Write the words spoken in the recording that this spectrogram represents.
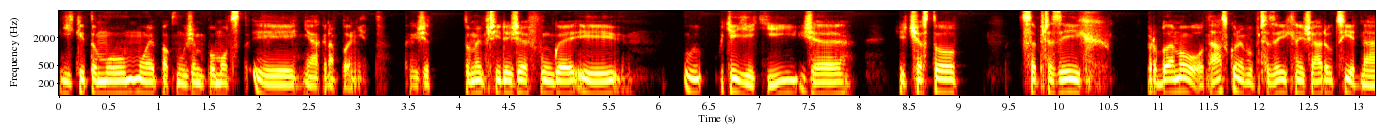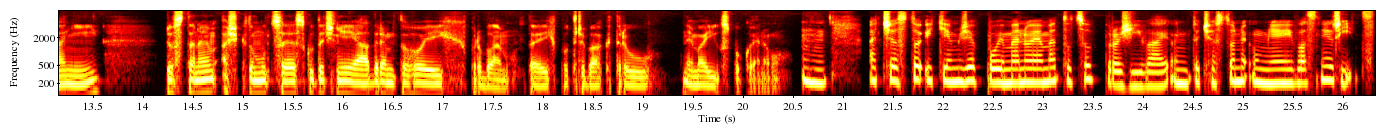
díky tomu mu je pak můžeme pomoct i nějak naplnit. Takže to mi přijde, že funguje i u, u těch dětí, že, že často se přes jejich problémovou otázku nebo přes jejich nežádoucí jednání dostaneme až k tomu, co je skutečně jádrem toho jejich problému, ta jejich potřeba, kterou nemají uspokojenou. Mm-hmm. A často i tím, že pojmenujeme to, co prožívají, oni to často neumějí vlastně říct,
